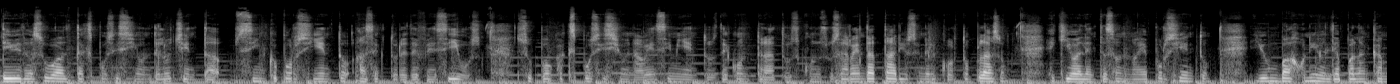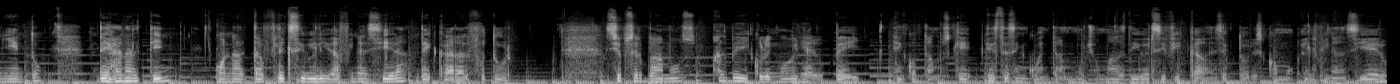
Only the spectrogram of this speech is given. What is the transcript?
debido a su alta exposición del 85% a sectores defensivos, su poca exposición a vencimientos de contratos con sus arrendatarios en el corto plazo, equivalentes a un 9%, y un bajo nivel de apalancamiento, dejan al TIN con alta flexibilidad financiera de cara al futuro. Si observamos al vehículo inmobiliario PAY, encontramos que este se encuentra mucho más diversificado en sectores como el financiero,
